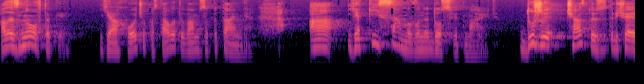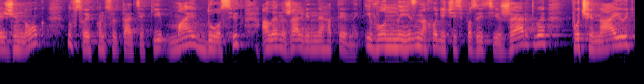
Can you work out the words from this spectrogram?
Але знов таки я хочу поставити вам запитання: а який саме вони досвід мають? Дуже часто я зустрічаю жінок ну, в своїх консультаціях, які мають досвід, але, на жаль, він негативний. І вони, знаходячись в позиції жертви, починають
